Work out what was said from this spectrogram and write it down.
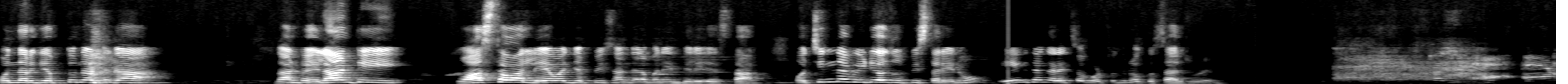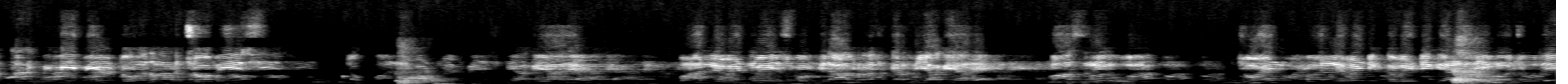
కొందరు చెప్తున్నట్టుగా దాంట్లో ఎలాంటి వాస్తవాలు లేవని చెప్పి సందర్భం సందర్భంగా నేను తెలియజేస్తాను. ఓ చిన్న వీడియో చూపిస్తా నేను ఏ విధంగా రెచ్చగొడుతుందో ఒకసారి చూడండి. पेश किया गया है पार्लियामेंट में इसको फ़िलहाल रद्द कर दिया गया है पास नहीं हुआ ज्वाइंट पार्लियामेंट्री कमेटी के अंदर मौजूद है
